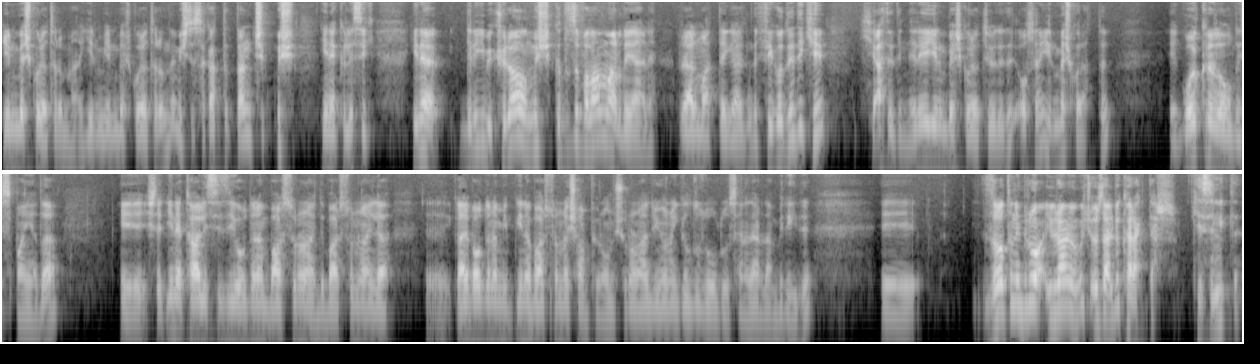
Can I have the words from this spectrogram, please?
25 gol atarım ben 20-25 gol atarım demişti. Sakatlıktan çıkmış yine klasik. Yine deli gibi kilo almış gıdısı falan vardı yani Real Madrid'e geldiğinde. Figo dedi ki ya dedi nereye 25 gol atıyor dedi. O sene 25 gol attı. E, gol kralı oldu İspanya'da. E, işte yine talihsizliği o dönem Barcelona'ydı. Barcelona'yla e, galiba o dönem yine Barcelona şampiyon olmuş. Ronaldinho'nun yıldız olduğu senelerden biriydi. E, Zlatan İbrahimovic özel bir karakter. Kesinlikle.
